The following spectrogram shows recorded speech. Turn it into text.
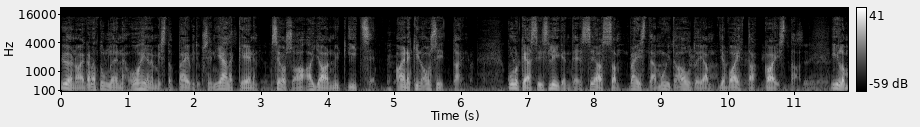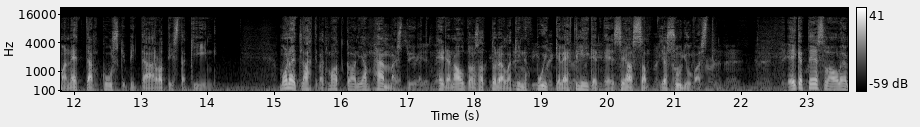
yön aikana tulleen ohjelmistopäivityksen jälkeen se osaa ajaa nyt itse, ainakin osittain. Kulkea siis liikenteen seassa, väistää muita autoja ja vaihtaa kaistaa, ilman että kuski pitää ratista kiinni. Monet lähtivät matkaan ja hämmästyivät. Heidän autonsa todellakin puikkelehti liikenteen seassa ja sujuvasti. Eikä Tesla ole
